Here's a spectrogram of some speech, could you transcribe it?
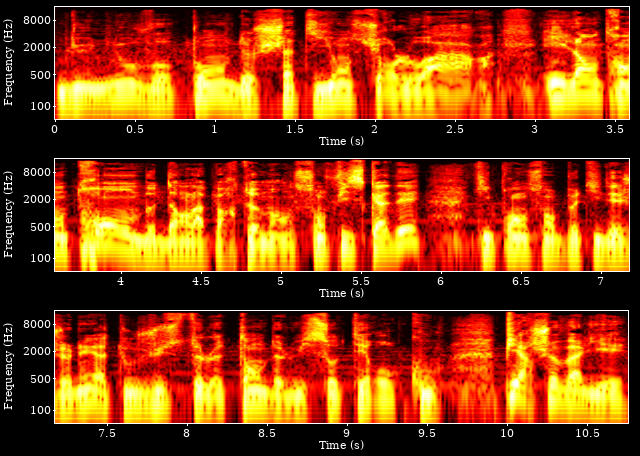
du nouveau pont de Châtillon-sur-Loire. Il entre en trombe dans l'appartement. Son fils cadet, qui prend son petit déjeuner, a tout juste le temps de lui sauter au cou. Pierre Chevalier,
